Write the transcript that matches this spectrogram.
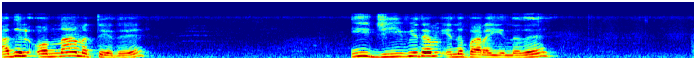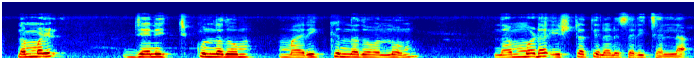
അതിൽ ഒന്നാമത്തേത് ഈ ജീവിതം എന്ന് പറയുന്നത് നമ്മൾ ജനിക്കുന്നതും മരിക്കുന്നതുമൊന്നും നമ്മുടെ ഇഷ്ടത്തിനനുസരിച്ചല്ല.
